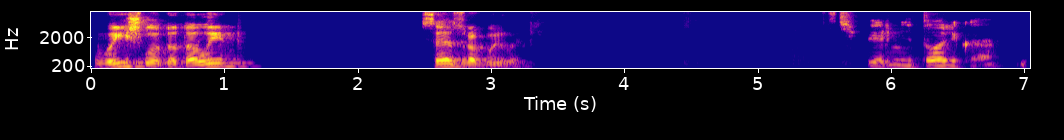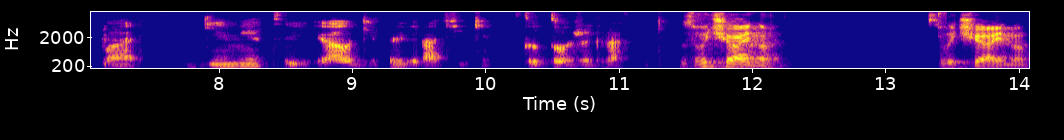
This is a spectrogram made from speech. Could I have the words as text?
Вийшло, додали. Все зробили. Теперь не только по геометрии, алгебре, графике. Тут тоже графики. Звичайно. Звичайно.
